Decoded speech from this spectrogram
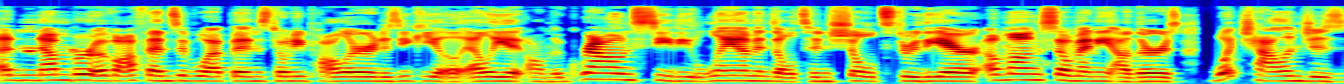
a number of offensive weapons Tony Pollard, Ezekiel Elliott on the ground, CeeDee Lamb, and Dalton Schultz through the air, among so many others. What challenges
